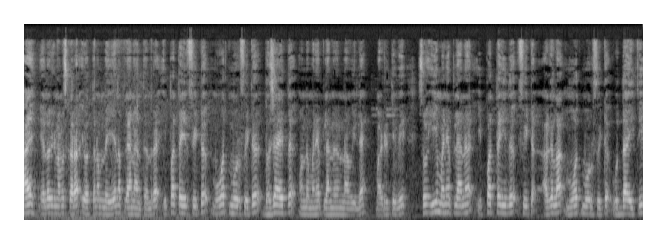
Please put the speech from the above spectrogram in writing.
ಹಾಯ್ ಎಲ್ಲರಿಗೂ ನಮಸ್ಕಾರ. ಇವತ್ತು ನಮ್ದು ಏನು ಪ್ಲಾನ್ ಅಂತಂದ್ರೆ ಇಪ್ಪತ್ತೈದು ಫೀಟ್ ಮೂವತ್ತ್ಮೂರು ಫೀಟ್ ಧ್ವಜ ಇದ್ದ ಒಂದು ಮನೆ ಪ್ಲಾನ್ ನಾವು ಇಲ್ಲೇ ಮಾಡಿರ್ತೀವಿ. ಸೊ ಈ ಮನೆ ಪ್ಲಾನ್ ಇಪ್ಪತ್ತೈದು ಫೀಟ್ ಅಗಲ ಮೂವತ್ತ್ಮೂರು ಫೀಟ್ ಉದ್ದ ಐತಿ.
